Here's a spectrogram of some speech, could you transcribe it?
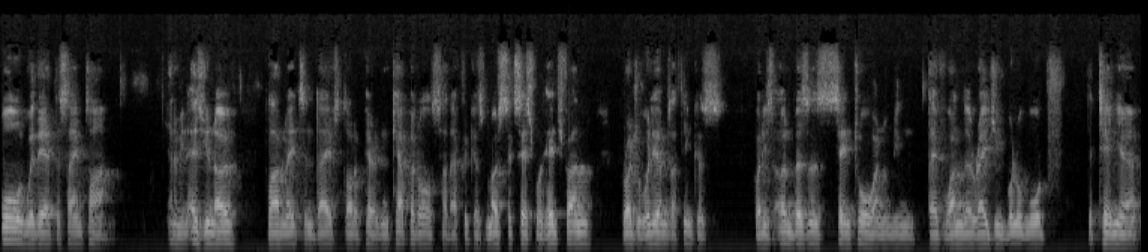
all were there at the same time. And I mean, as you know, Clive Nates and Dave started Peregrine Capital, South Africa's most successful hedge fund. Roger Williams, I think, has got his own business, Centaur, and I mean, they've won the Raging Bull Award, the 10 year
